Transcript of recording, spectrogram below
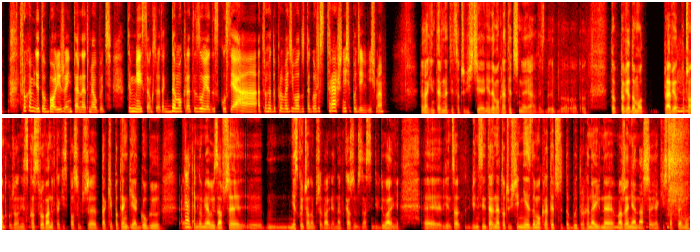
trochę mnie to boli, że internet miał być tym miejscem, które tak demokratyzuje dyskusję, a, a trochę doprowadziło do tego, że strasznie się podzieliliśmy. No tak, internet jest oczywiście niedemokratyczny. Ja to, to wiadomo prawie od mhm. początku, że on jest skonstruowany w taki sposób, że takie potęgi jak Google e, no tak. będą miały zawsze e, nieskończoną przewagę nad każdym z nas indywidualnie. E, więc, więc internet oczywiście nie jest demokratyczny. To były trochę naiwne marzenia nasze jakiś czas temu.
